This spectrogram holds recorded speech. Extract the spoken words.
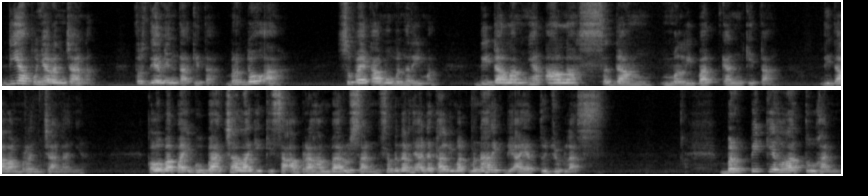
Dia punya rencana. Terus Dia minta kita berdoa supaya kamu menerima. Di dalamnya Allah sedang melibatkan kita di dalam rencananya. Kalau Bapak Ibu baca lagi kisah Abraham barusan, sebenarnya ada kalimat menarik di ayat 17. Berpikirlah Tuhan,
